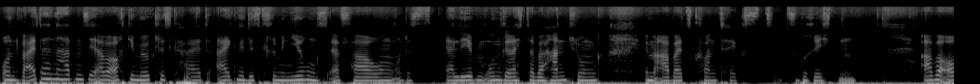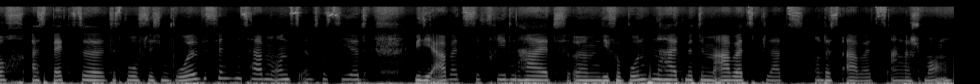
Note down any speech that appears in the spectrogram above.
Und weiterhin hatten sie aber auch die Möglichkeit, eigene Diskriminierungserfahrungen und das Erleben ungerechter Behandlung im Arbeitskontext zu berichten aber auch Aspekte des beruflichen Wohlbefindens haben uns interessiert, wie die Arbeitszufriedenheit, ähm, die Verbundenheit mit dem Arbeitsplatz und das Arbeitsengagement.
